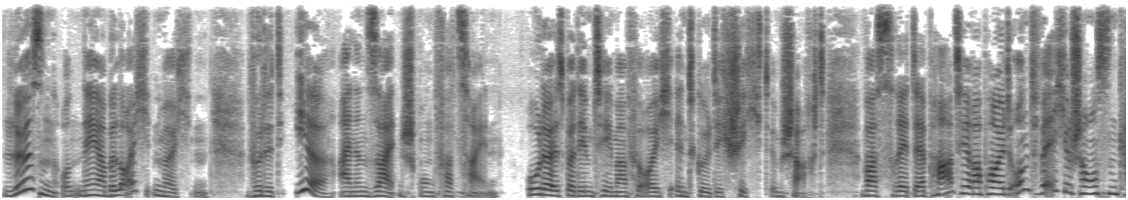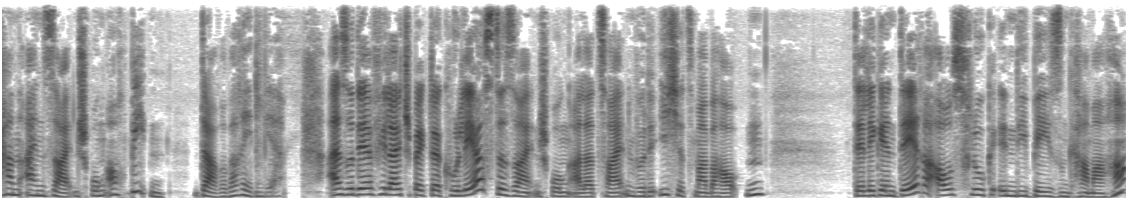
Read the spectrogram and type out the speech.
lösen und näher beleuchten möchten. Würdet ihr einen Seitensprung verzeihen? Oder ist bei dem Thema für euch endgültig Schicht im Schacht? Was rät der Paartherapeut und welche Chancen kann ein Seitensprung auch bieten? Darüber reden wir. Also der vielleicht spektakulärste Seitensprung aller Zeiten, würde ich jetzt mal behaupten, der legendäre Ausflug in die Besenkammer, ha?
